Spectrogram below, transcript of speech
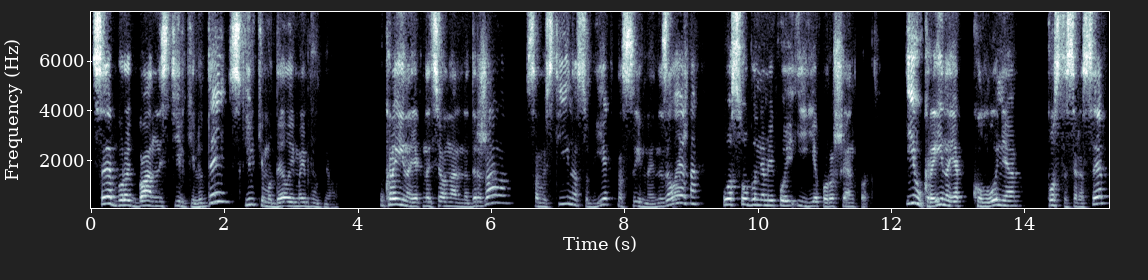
Це боротьба не стільки людей, скільки моделей майбутнього. Україна як національна держава, самостійна, суб'єктна, сильна і незалежна, уособленням якої і є Порошенко, і Україна як колонія пост-СРСР,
